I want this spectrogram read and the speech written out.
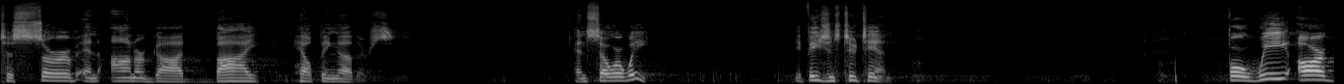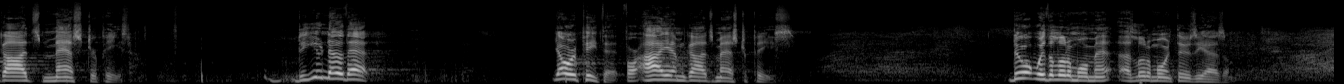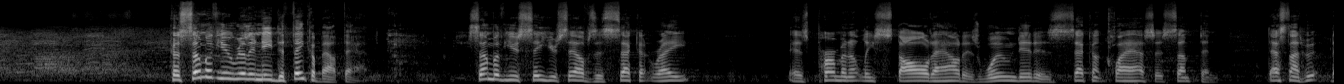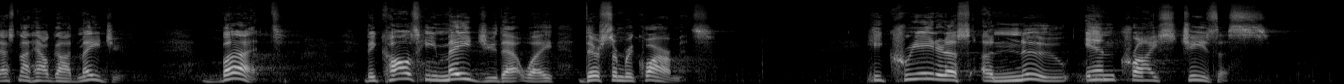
to serve and honor God by helping others. And so are we. Ephesians 2:10 For we are God's masterpiece. Do you know that? Y'all repeat that. For I am God's masterpiece. Do it with a little more, a little more enthusiasm. Because some of you really need to think about that. Some of you see yourselves as second rate, as permanently stalled out, as wounded, as second class, as something. That's not, who, that's not how God made you. But because He made you that way, there's some requirements. He created us anew in Christ Jesus.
